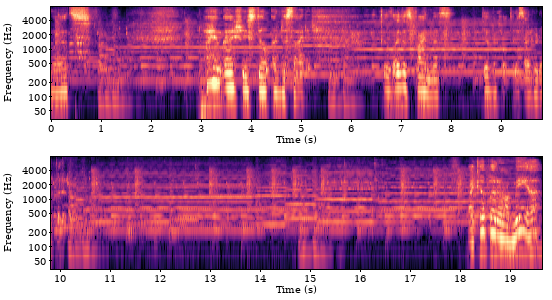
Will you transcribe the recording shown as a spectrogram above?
Let's. I am actually still undecided. Because I just find this difficult to decide who to put it on. I could put it on Mia.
